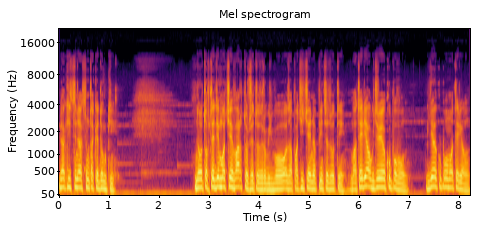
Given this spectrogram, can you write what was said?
w jakich cenach są takie domki. No to wtedy macie warto, że to zrobić, bo zapłacicie na 500 zł. Materiał, gdzie ja kupował? Gdzie ja kupował materiał?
